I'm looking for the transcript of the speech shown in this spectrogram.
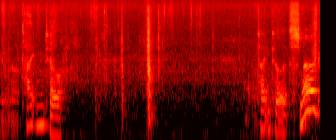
we will tighten till tighten till it's snug.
